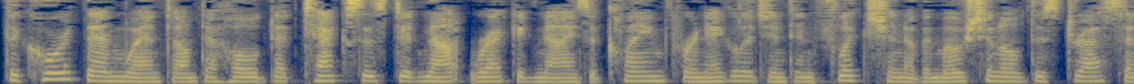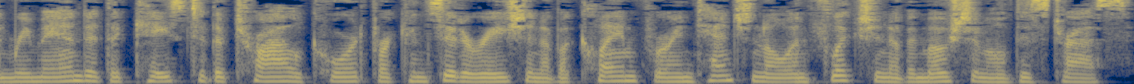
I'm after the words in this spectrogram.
The court then went on to hold that Texas did not recognize a claim for negligent infliction of emotional distress and remanded the case to the trial court for consideration of a claim for intentional infliction of emotional distress.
